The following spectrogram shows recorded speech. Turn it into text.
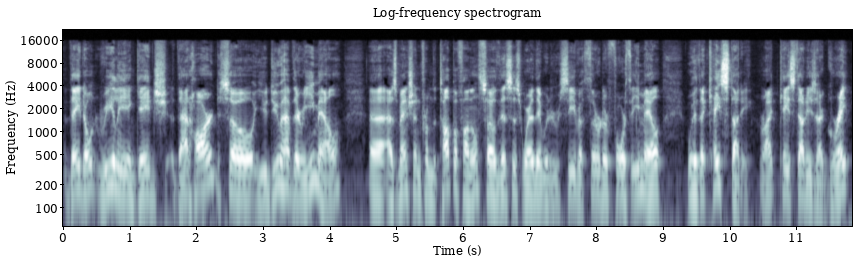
they don't really engage that hard. So you do have their email, uh, as mentioned from the top of funnel. So this is where they would receive a third or fourth email with a case study, right? Case studies are great,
